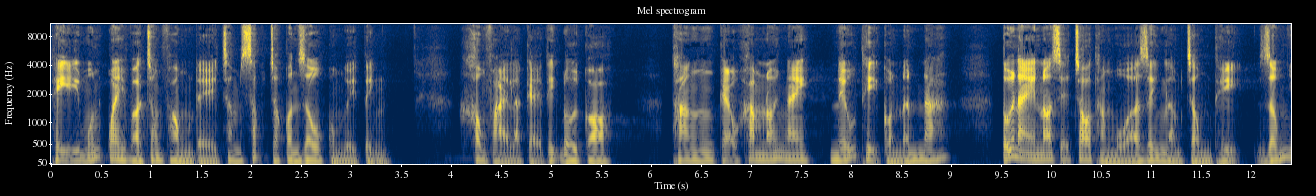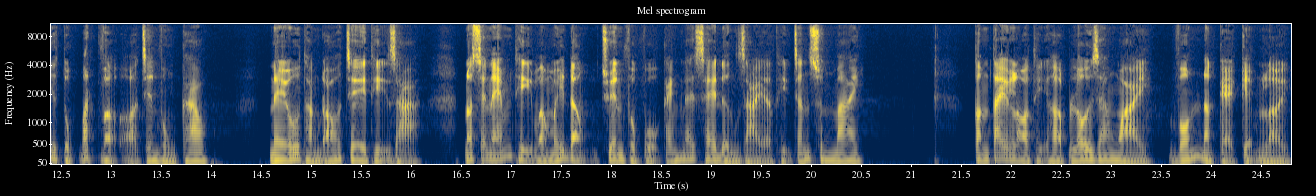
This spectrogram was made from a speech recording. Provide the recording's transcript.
Thị muốn quay vào trong phòng để chăm sóc cho con dâu của người tình. Không phải là kẻ thích đôi co. Thằng kẹo khăm nói ngay, Nếu thị còn nấn ná, Tối nay nó sẽ cho thằng mùa dinh làm chồng thị Giống như tục bắt vợ ở trên vùng cao. Nếu thằng đó chê thị giả Nó sẽ ném thị vào mấy động Chuyên phục vụ cánh lái xe đường dài ở thị trấn Xuân Mai. Cầm tay lò thị hợp lôi ra ngoài, Vốn là kẻ kiệm lời,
